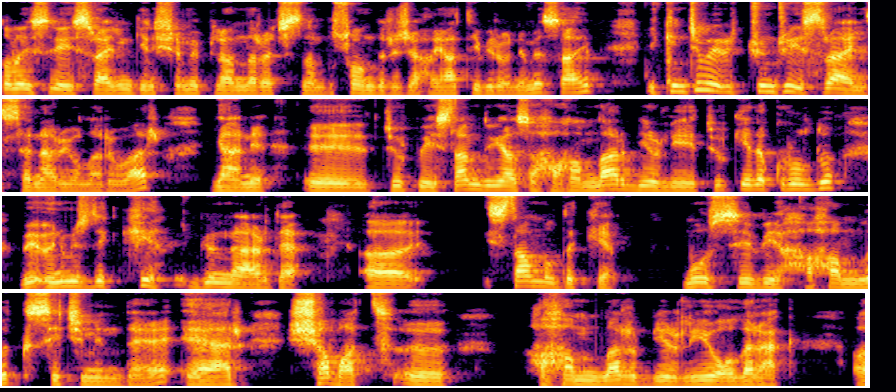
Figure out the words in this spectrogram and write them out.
Dolayısıyla İsrail'in genişleme planları açısından bu son derece hayati bir öneme sahip. İkinci ve üçüncü İsrail senaryoları var. Yani e, Türk ve İslam Dünyası Hahamlar Birliği Türkiye'de kuruldu ve önümüzdeki günlerde e, İstanbul'daki Musevi Hahamlık seçiminde eğer Şabat e, Hahamlar Birliği olarak e,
